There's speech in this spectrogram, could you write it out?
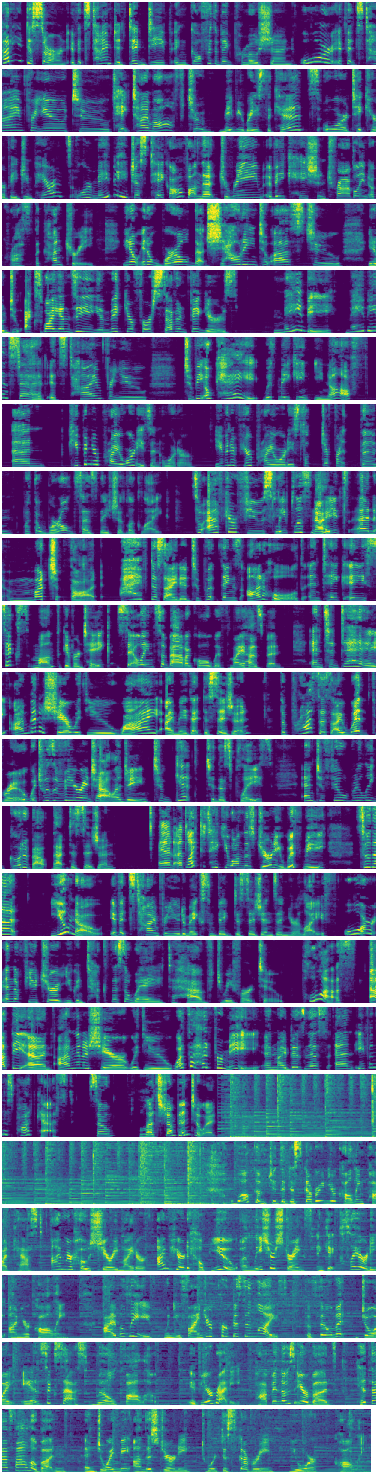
How do you discern if it's time to dig deep and go for the big promotion or if it's time for you to take time off to maybe raise the kids or take care of aging parents or maybe just take off on that dream vacation traveling across the country? You know, in a world that's shouting to us to, you know, do X, Y, and Z and make your first seven figures. Maybe, maybe instead it's time for you to be okay with making enough and keeping your priorities in order, even if your priorities look different than what the world says they should look like. So, after a few sleepless nights and much thought, I've decided to put things on hold and take a six month, give or take, sailing sabbatical with my husband. And today I'm going to share with you why I made that decision the process I went through, which was very challenging to get to this place and to feel really good about that decision. And I'd like to take you on this journey with me so that you know if it's time for you to make some big decisions in your life, or in the future, you can tuck this away to have to refer to. Plus, at the end, I'm going to share with you what's ahead for me in my business and even this podcast. So let's jump into it. Welcome to the Discovering Your Calling podcast. I'm your host, Sheri Miter. I'm here to help you unleash your strengths and get clarity on your calling. I believe when you find your purpose in life, fulfillment, joy, and success will follow. If you're ready, pop in those earbuds, hit that follow button, and join me on this journey toward discovering your calling.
